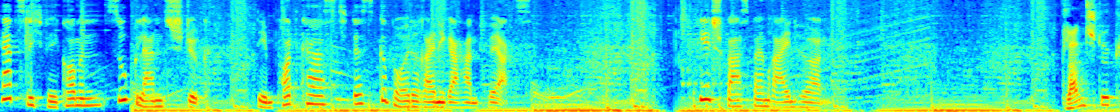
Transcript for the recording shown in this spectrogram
Herzlich willkommen zu Glanzstück, dem Podcast des Gebäudereinigerhandwerks. Viel Spaß beim Reinhören. Glanzstück,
